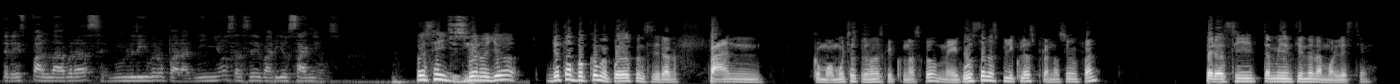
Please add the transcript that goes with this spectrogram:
tres palabras en un libro para niños hace varios años. pues sí, Sí, sí. bueno, yo, yo tampoco me puedo considerar fan como muchas personas que conozco. Me gustan las películas, pero no soy un fan. Pero sí, también entiendo la molestia.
